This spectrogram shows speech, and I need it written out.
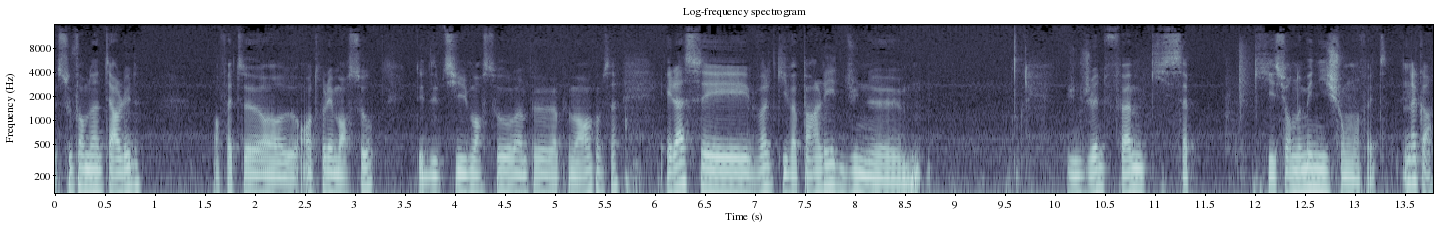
sous forme d'interlude en fait entre les morceaux. Des, des petits morceaux un peu, un peu marrants comme ça. Et là, c'est Volt qui va parler d'une d'une jeune femme qui, s'app- qui est surnommée Nichon en fait. D'accord.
